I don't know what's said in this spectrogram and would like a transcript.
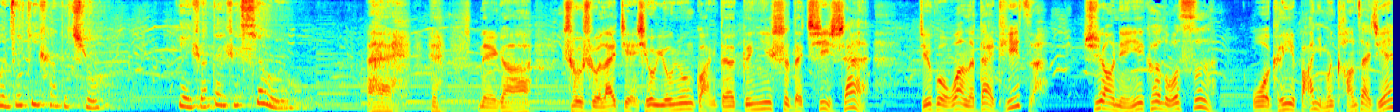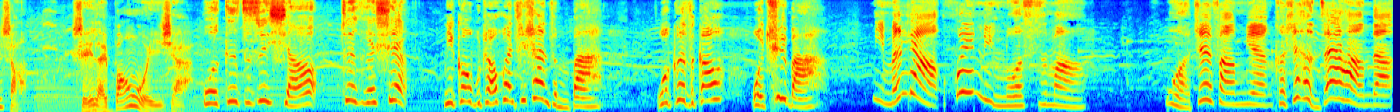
滚在地上的球，脸上带着笑容。哎，那个叔叔来检修游泳馆的更衣室的气扇。结果忘了带梯子，需要拧一颗螺丝。我可以把你们扛在肩上，谁来帮我一下？我个子最小，最合适。你够不着换气扇怎么办？我个子高，我去吧。你们俩会拧螺丝吗？我这方面可是很在行的。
